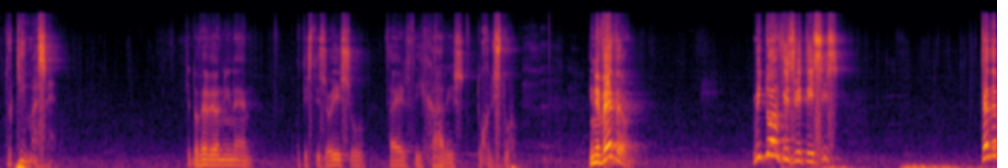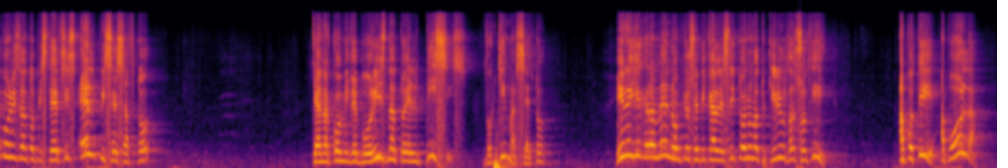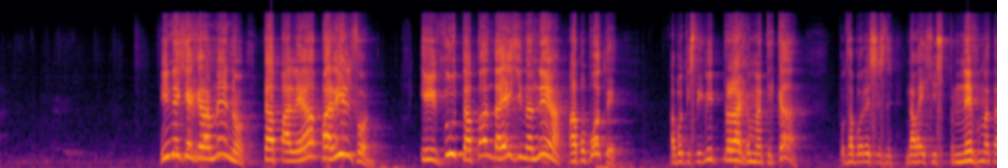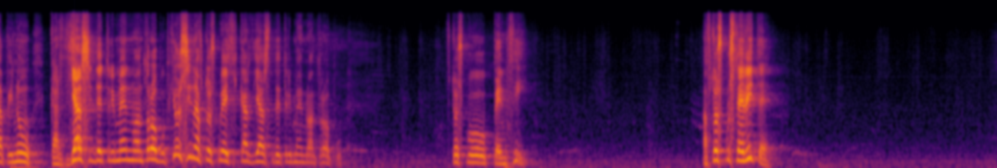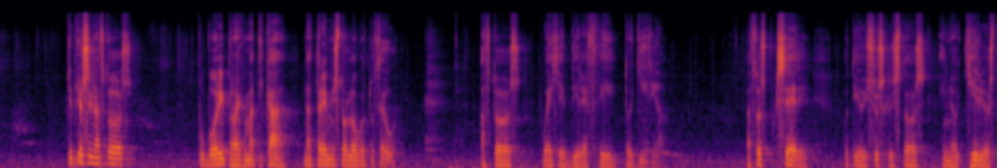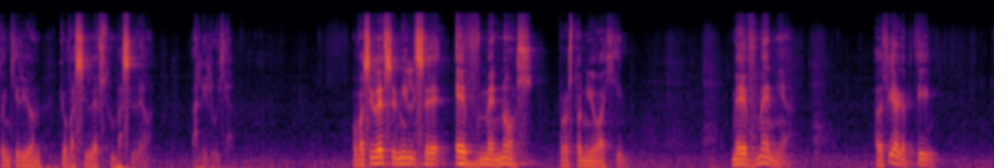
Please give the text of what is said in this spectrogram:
Δοκίμασε. Και το βέβαιο είναι ότι στη ζωή σου θα έλθει η χάρις του Χριστού. Είναι βέβαιο. Μην το αμφισβητήσεις. Και αν δεν μπορείς να το πιστέψεις, έλπισες σε αυτό. Και αν ακόμη δεν μπορείς να το ελπίσεις, δοκίμασέ το. Είναι γεγραμμένο όποιος επικαλεστεί το όνομα του Κυρίου θα σωθεί. Από τι, από όλα. Είναι γεγραμμένο τα παλαιά παρήλθον. Ιδού τα πάντα έγιναν νέα. Από πότε; Από τη στιγμή πραγματικά που θα μπορέσεις να έχεις πνεύμα ταπεινού, καρδιά συντετριμένου ανθρώπου. Ποιος είναι αυτός που έχει καρδιά συντετριμένου ανθρώπου; Αυτός που πενθεί. Αυτός που στερείται. Και ποιος είναι αυτός που μπορεί πραγματικά να τρέμει στο Λόγο του Θεού; Αυτός που έχει εμπειρευθεί τον Κύριο. Αυτός που ξέρει ότι ο Ιησούς Χριστός είναι ο Κύριος των Κυρίων και ο Βασιλεύς των Βασιλέων. Αλληλούια. Ο Βασιλεύς μίλησε ευμενός προς τον Ιωαχήν. Με ευμένεια. Αδερφοί αγαπητοί,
